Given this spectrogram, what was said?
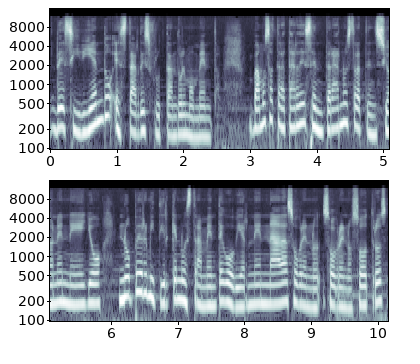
decidiendo estar disfrutando el momento. Vamos a tratar de centrar nuestra atención en ello, no permitir que nuestra mente gobierne nada sobre, sobre nosotros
